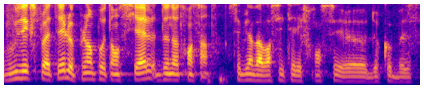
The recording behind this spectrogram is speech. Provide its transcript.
vous exploitez le plein potentiel de notre enceinte. C'est bien d'avoir cité les Français euh, de Cobuzz.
